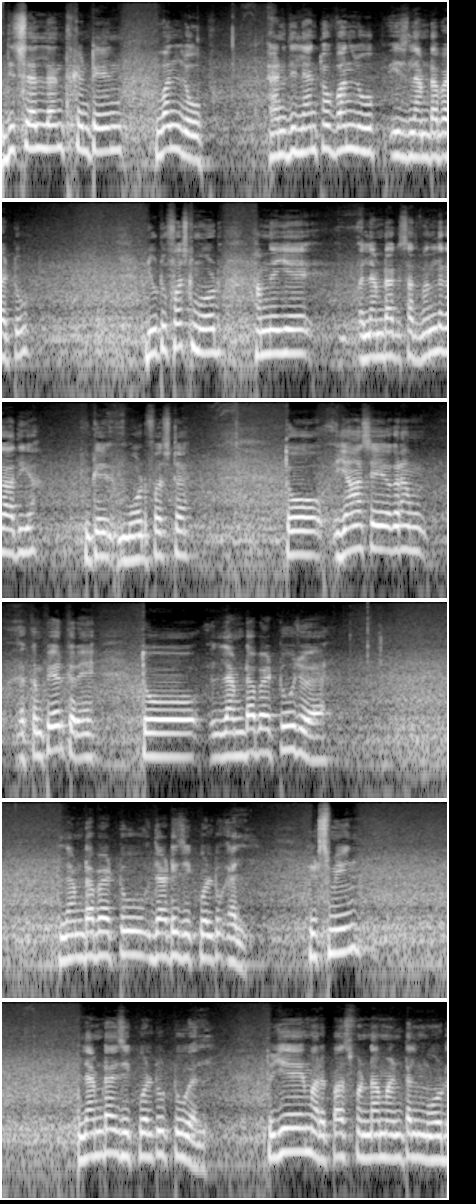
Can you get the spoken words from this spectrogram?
this L length contain one loop and the length of one loop is lambda by two due to first mode हमने ये लेमडा के साथ वन लगा दिया, क्योंकि मोड फ़र्स्ट है। तो यहाँ से अगर हम कंपेयर करें तो लेमडा बाय टू जो है लेमडा lambda टू दैट इज़ इक्वल टू एल इट्स मीन लेमडा इज़ इक्वल टू टू एल तो ये हमारे पास फंडामेंटल मोड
